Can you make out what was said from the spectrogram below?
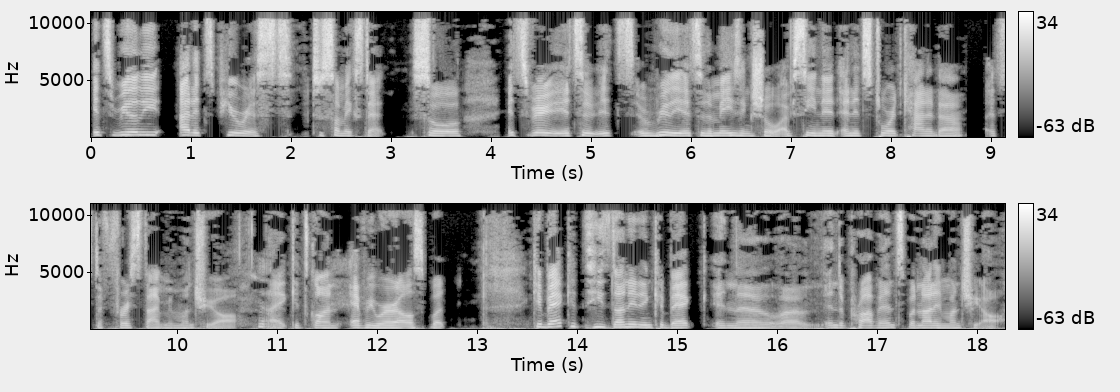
It's really at its purest to some extent. So it's very, it's a, it's a really, it's an amazing show. I've seen it and it's toured Canada. It's the first time in Montreal. like it's gone everywhere else, but Quebec, he's done it in Quebec in the uh, in the province, but not in Montreal.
